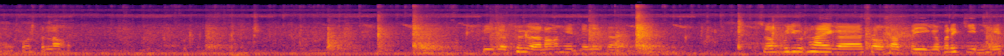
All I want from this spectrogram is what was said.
หลายคนไปเลาะ ปีละเทื่อเนาะเฮ็ดในนี้ก็ช่วงไปอยู่ไทยก็สองสามปีก็บ่ได้กินเฮ็ด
